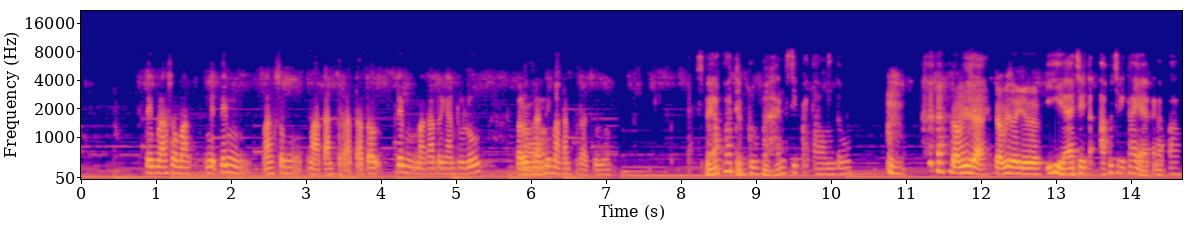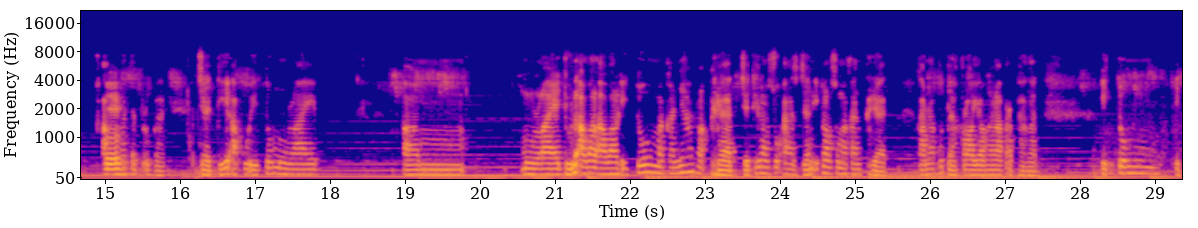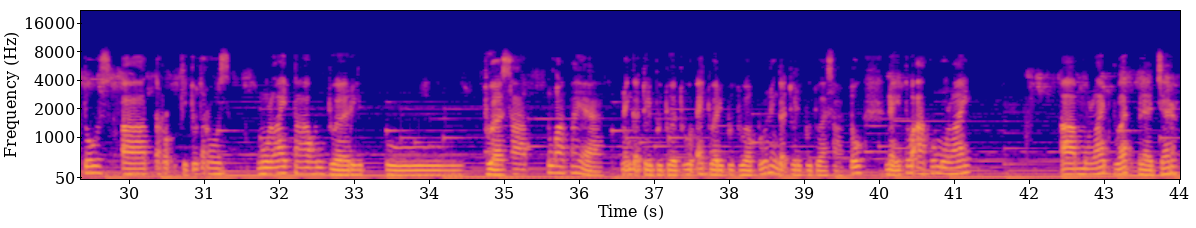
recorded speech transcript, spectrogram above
tim langsung mak- tim langsung makan berat atau tim makan ringan dulu baru Oh. nanti makan berat dulu sebenarnya aku ada perubahan sih per tahun tuh Gak bisa, gak bisa gitu. iya cerita aku cerita ya kenapa aku Hmm. ada perubahan jadi aku itu mulai em, mulai dulu awal-awal itu makannya berat. Jadi langsung azan itu langsung makan berat. Karena aku udah keloyongan lapar banget. Itu itu eh, teru- gitu terus. Mulai tahun 2021 apa ya? Nek enggak 2022 eh 2020 nek enggak 2021 nah itu aku mulai eh, mulai buat belajar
